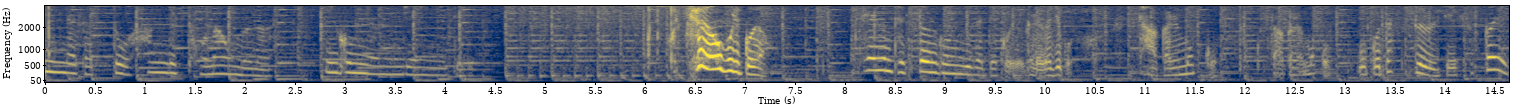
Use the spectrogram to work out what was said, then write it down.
침대가 또 한 개 더 나오면은 일곱 년쟁이들이 채워버릴 거야. 새는 백설공주가 될 거예요. 그래가지고 사과를 먹고 독사과를 먹고 이거 다 들어져 있을 거예요.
